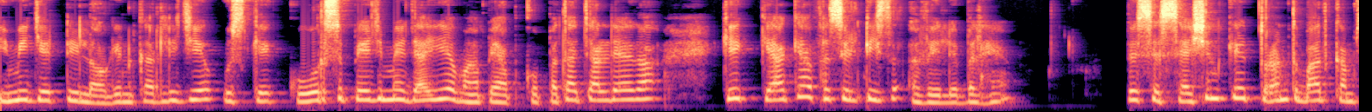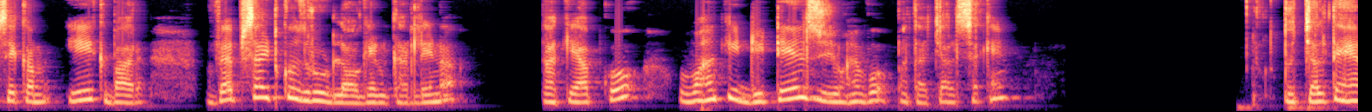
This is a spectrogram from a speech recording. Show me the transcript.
इमीडिएटली लॉगिन कर लीजिए, उसके कोर्स पेज में जाइए, वहाँ पे आपको पता चल जाएगा कि क्या क्या फैसिलिटीज़ अवेलेबल हैं। तो इस सेशन के तुरंत बाद कम से कम एक बार वेबसाइट को ज़रूर लॉगिन कर लेना, ताकि आपको वहाँ की डिटेल्स जो हैं वो पता चल सकें। तो चलते हैं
